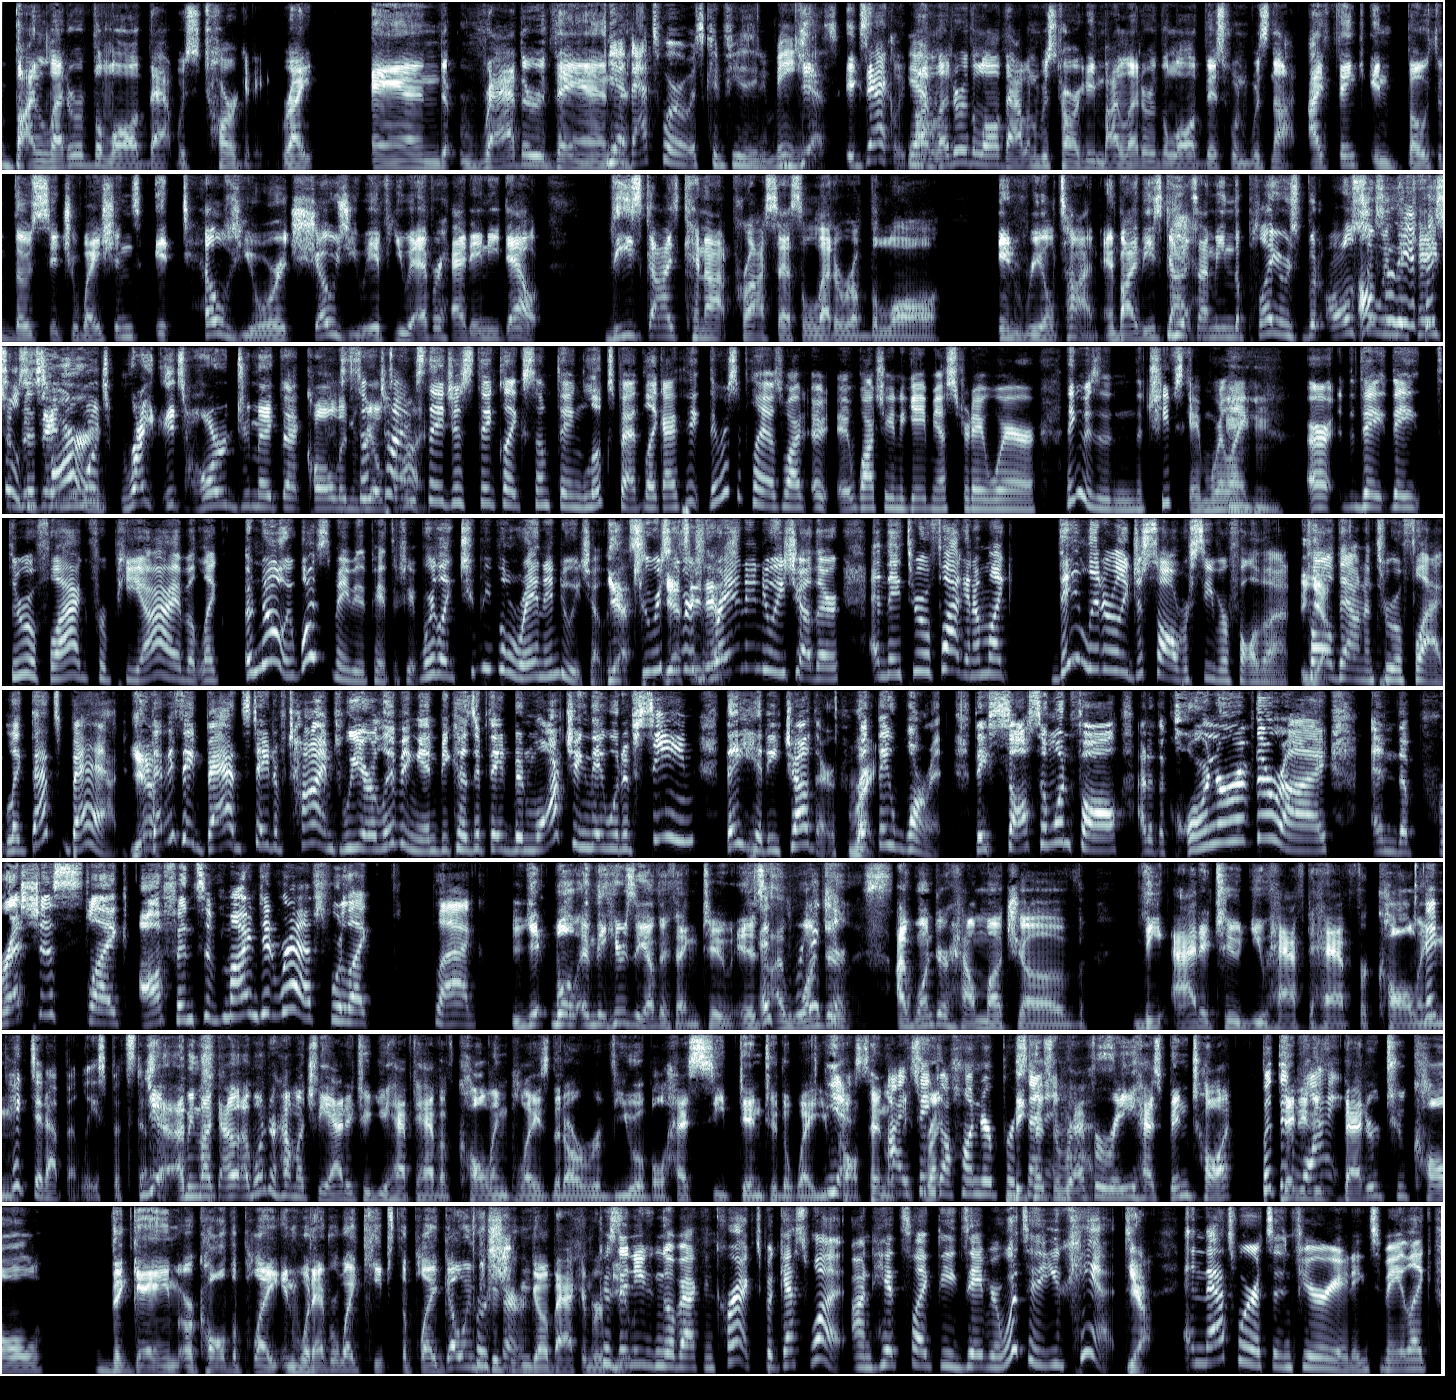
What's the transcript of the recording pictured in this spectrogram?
By letter of the law, that was targeting, right? And rather than yeah, that's where it was confusing to me. yes, exactly. Yeah. By letter of the law, that one was targeting. By letter of the law, this one was not. I think in both of those situations, it tells you or it shows you if you ever had any doubt, these guys cannot process a letter of the law in real time. And by these guys, I mean the players, but also, Also in the, the case of officials, the it's hard. Woods, right? It's hard to make that call in real time. Sometimes they just think like something looks bad. Like I think there was a play I was watch, uh, uh, watching in a game yesterday where I think it was in the Chiefs game where like Mhm. or they they threw a flag for PI, but like oh no, it was maybe the Panthers game where like two people ran into each other. Yes, two yes, yes, receivers yes. ran into each other and they threw a flag, and I'm like. They literally just saw a receiver fall down, Yeah. fall down, and threw a flag. Like that's bad. Yeah. that is a bad state of times we are living in. Because if they'd been watching, they would have seen they hit each other, Right. but they weren't. They saw someone fall out of the corner of their eye, and the precious, like offensive-minded refs were like, "Flag." Yeah, well, and the, here's the other thing too is It's I wonder. I wonder how much of the attitude you have to have for calling. They picked it up at least, but still. yeah, I mean, like, I, I wonder how much the attitude you have to have of calling plays that are reviewable has seeped into the way you call penalties, I think right? a hundred percent. Because the has. referee has been taught But that then it why? is better to call the game or call the play in whatever way keeps the play going For because sure. you can go back and review. Because then you can go back and correct. But guess what? On hits like the Xavier Woods hit, you can't. Yeah. And that's where it's infuriating to me. Like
